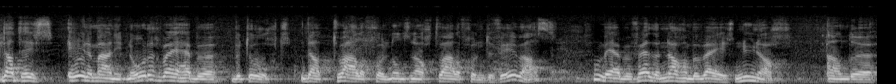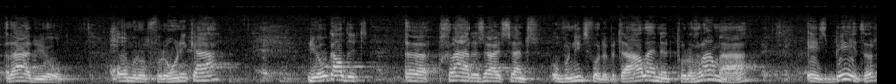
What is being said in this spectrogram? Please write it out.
Dat is helemaal niet nodig. Wij hebben betoogd dat 12 gulden ons nog 12 gulden te veel was. We hebben verder nog een bewijs, nu nog, aan de radio Omroep Veronica. Die ook altijd eh, gratis uitzendt, hoeven niets voor te betalen. En het programma is beter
